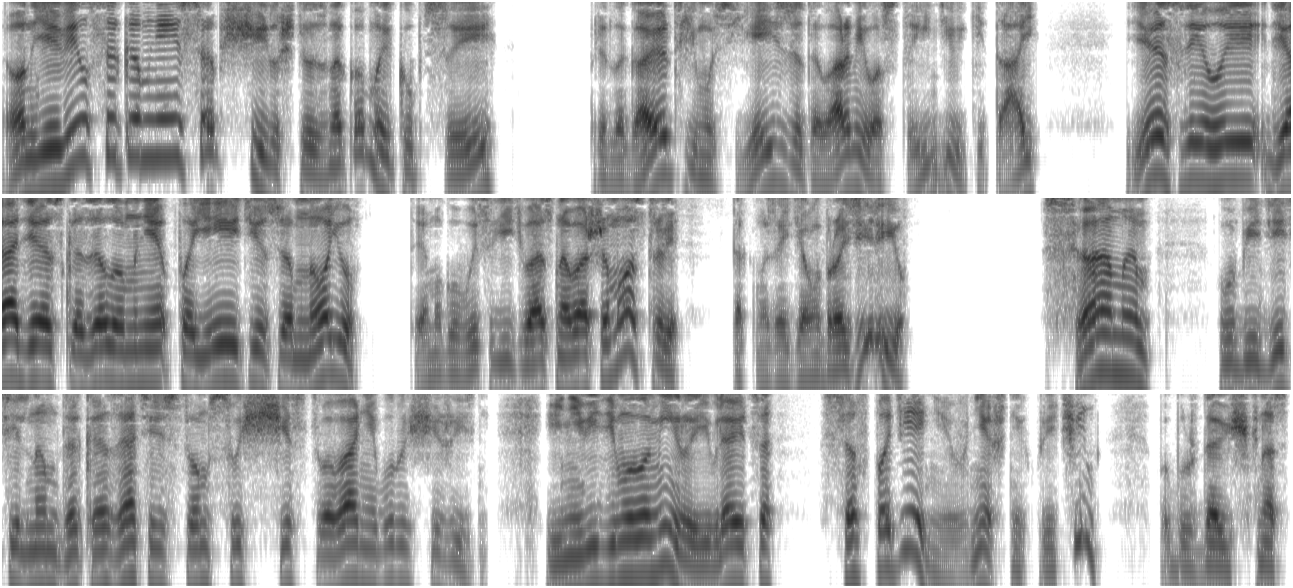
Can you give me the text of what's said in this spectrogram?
Он явился ко мне и сообщил, что знакомые купцы предлагают ему съесть за товарами в Ост-Индию и Китай, Если вы, дядя, — сказал он мне, — поедете со мною, то я могу высадить вас на вашем острове, так мы зайдем в Бразилию. Самым убедительным доказательством существования будущей жизни и невидимого мира является совпадение внешних причин, побуждающих нас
